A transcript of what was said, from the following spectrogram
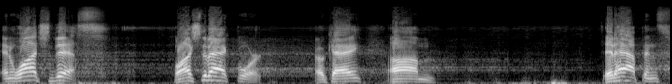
and watch this. Watch the backboard, okay? Um, it happens.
